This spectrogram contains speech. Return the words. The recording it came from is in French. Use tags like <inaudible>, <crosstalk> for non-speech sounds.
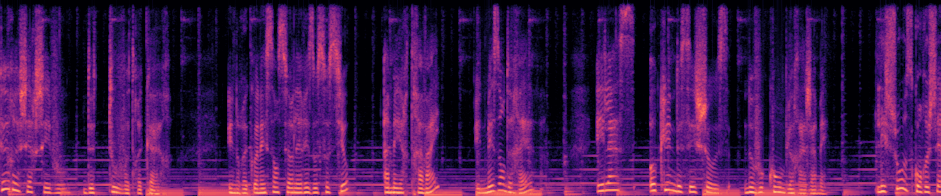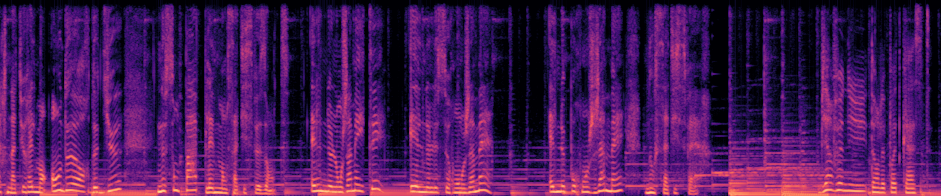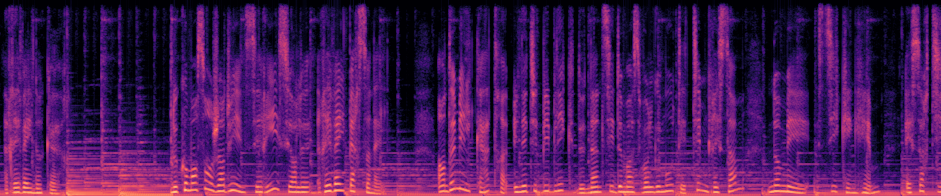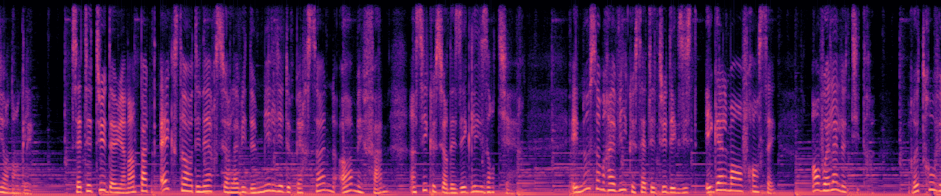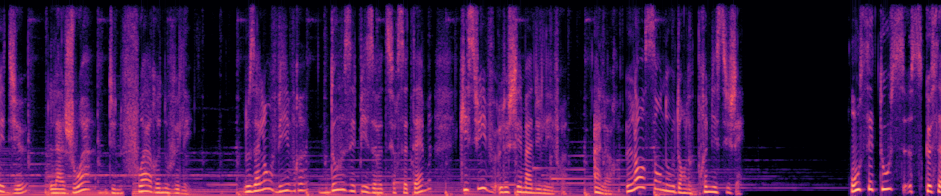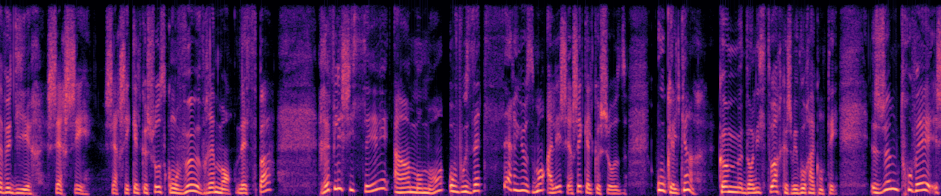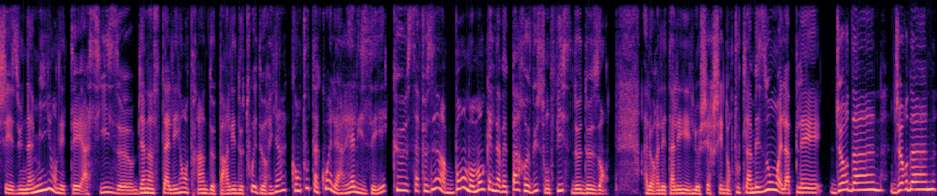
Que recherchez-vous de tout votre cœur? Une reconnaissance sur les réseaux sociaux? Un meilleur travail? Une maison de rêve? Hélas, aucune de ces choses ne vous comblera jamais. Les choses qu'on recherche naturellement en dehors de Dieu ne sont pas pleinement satisfaisantes. Elles ne l'ont jamais été et elles ne le seront jamais. Elles ne pourront jamais nous satisfaire. Bienvenue dans le podcast Réveille nos cœurs. Nous commençons aujourd'hui une série sur le réveil personnel. En 2004, une étude biblique de Nancy DeMoss Volgemuth et Tim Grissom, nommée Seeking Him, est sortie en anglais. Cette étude a eu un impact extraordinaire sur la vie de milliers de personnes, hommes et femmes, ainsi que sur des églises entières. Et nous sommes ravis que cette étude existe également en français. En voilà le titre. Retrouver Dieu, la joie d'une foi renouvelée. Nous allons vivre 12 épisodes sur ce thème qui suivent le schéma du livre. Alors, lançons-nous dans le premier sujet. On sait tous ce que ça veut dire, chercher. Chercher quelque chose qu'on veut vraiment, n'est-ce pas? Réfléchissez à un moment où vous êtes sérieusement allé chercher quelque chose, ou quelqu'un, comme dans l'histoire que je vais vous raconter. Je me trouvais chez une amie, on était assises, euh, bien installées, en train de parler de tout et de rien, quand tout à coup elle a réalisé que ça faisait un bon moment qu'elle n'avait pas revu son fils de deux ans. Alors elle est allée le chercher dans toute la maison, elle appelait Jordan, Jordan.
